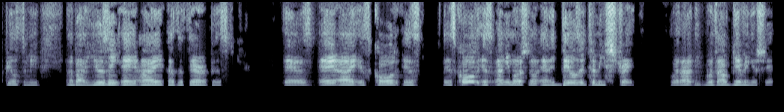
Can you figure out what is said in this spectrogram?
appeals to me about using AI as a therapist. Is AI is cold is is cold is unemotional and it deals it to me straight without without giving a shit.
